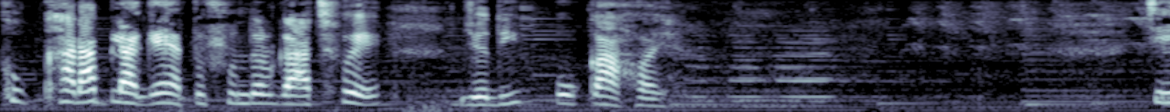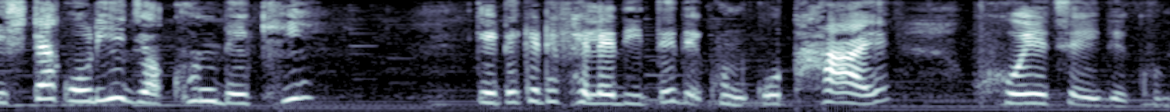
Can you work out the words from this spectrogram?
খুব খারাপ লাগে এত সুন্দর গাছ হয়ে যদি পোকা হয়। চেষ্টা করি যখন দেখি কেটে কেটে ফেলে দিতে দেখুন কোথায় হয়েছে, এই দেখুন।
